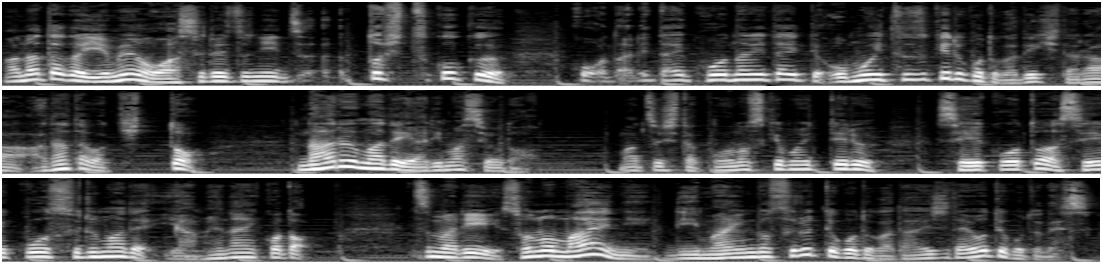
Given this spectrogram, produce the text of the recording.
あなたが夢を忘れずにずっとしつこくこうなりたいこうなりたいって思い続けることができたらあなたはきっとなるまでやりますよと松下幸之助も言っている成功とは成功するまでやめないことつまりその前にリマインドするってことが大事だよってことです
